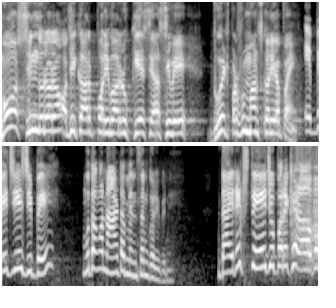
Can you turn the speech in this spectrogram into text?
ମୋ ସିନ୍ଦୁରର ଅଧିକାର ପରିବାରରୁ କିଏ ସେ ଆସିବେ ଡୁଏଟ୍ ପରଫର୍ମାନ୍ସ କରିବା ପାଇଁ ଏବେ ଯିଏ ଯିବେ ମୁଁ ତାଙ୍କ ନାଁଟା ମେନସନ୍ କରିବିନି ଡାଇରେକ୍ଟ ଷ୍ଟେଜ୍ ଉପରେ ଖେଳ ହବ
